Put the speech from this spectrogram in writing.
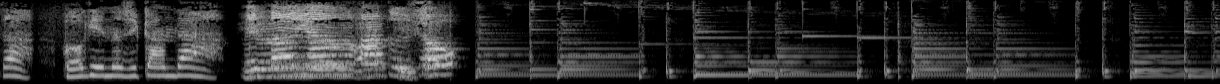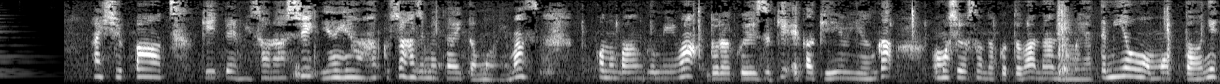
さあ、方言の時間だ。メタユン白書はい、出発聞いてみそらしいユンユン白書始めたいと思います。この番組はドラクエ好き絵描きユンユンが面白そうなことは何でもやってみようをモットーに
